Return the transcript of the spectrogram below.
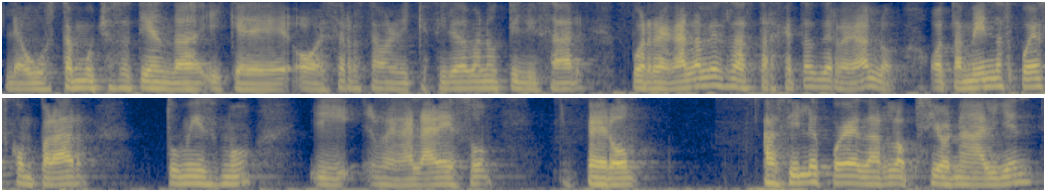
le gusta mucho esa tienda y que, o ese restaurante y que sí les van a utilizar, pues regálales las tarjetas de regalo. O también las puedes comprar tú mismo y regalar eso, pero así le puede dar la opción a alguien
